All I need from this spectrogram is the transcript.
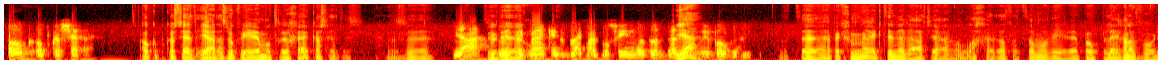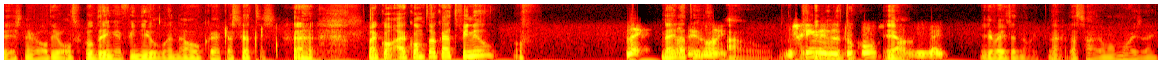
ook op cassette. ook op cassette. Ja, dat is ook weer helemaal terug, hè, cassettes. Dus, eh, Ja, de- ik merk in de black metal zien dat dat, dat Ja. weer populair dat eh, heb ik gemerkt inderdaad. Ja, wel lachen dat het allemaal weer eh, populair aan het worden is nu. Al die oldschool dingen, vinyl en ook cassettes. maar hij, kom- hij komt ook uit vinyl? Of? Nee, Nee, dat, dat, is nog niet. Oh, Misschien in de toekomst, Ja. maar wie weet. Je weet het nooit. Nou, dat zou helemaal mooi zijn.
